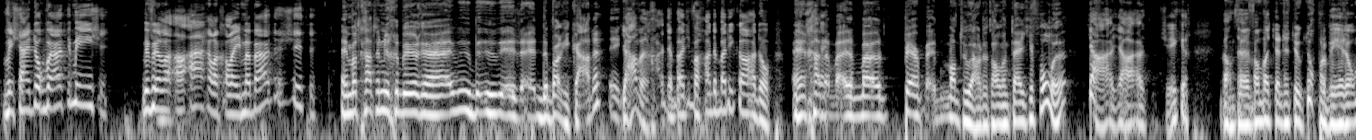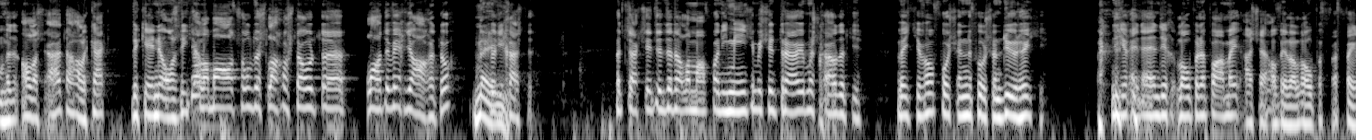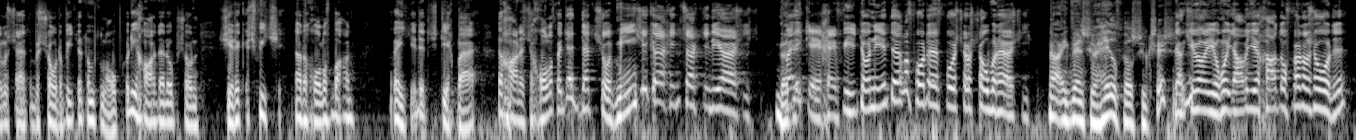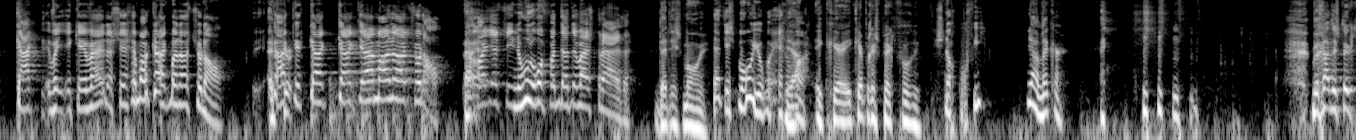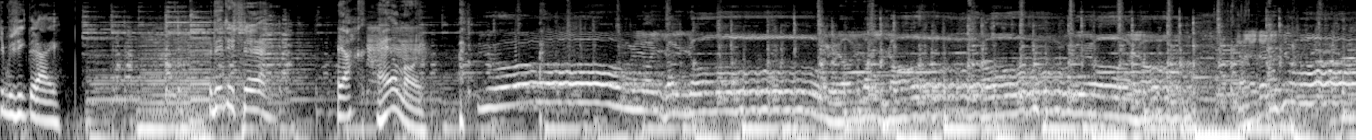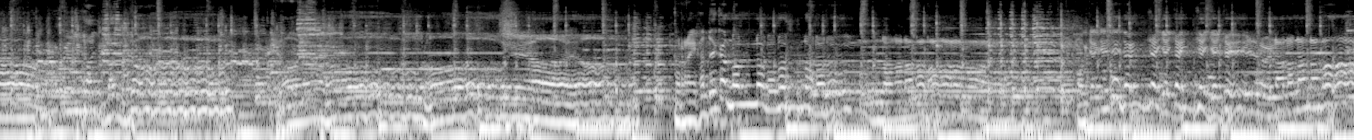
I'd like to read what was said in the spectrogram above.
we zijn toch buiten mensen. We willen eigenlijk alleen maar buiten zitten. En wat gaat er nu gebeuren? U, u, de barricade? Ja, we gaan de, we gaan de barricade op. En gaat er, per, want u houdt het al een tijdje vol, hè? Ja, ja zeker. Want uh, we moeten natuurlijk toch proberen om alles uit te halen. Kijk, we kunnen ons niet helemaal zonder slag of stoot uh, laten wegjagen, toch? Nee. Door die gasten. Maar straks zitten er allemaal van die mensen met zijn trui op mijn schoudertje. Weet je wel, voor zo'n voor zo'n duur hutje. Die, en, en, die lopen een paar mee. Als ze al willen lopen, velen zijn te besodemieterd om te lopen. Die gaan dan op zo'n circusfietsje naar de golfbaan. Weet je, dat is dichtbij. Dan gaan ze golfen. Dat, dat soort mensen krijg je in het zakje die huisjes. Dat maar ik kan geen vier ton neertellen voor, de, voor zo'n zomerhuisje. Nou, ik wens u heel veel succes. Dankjewel, jongen. Ja, je gaat toch wel eens horen. Kijk, ik kan weinig zeggen, maar kijk maar nationaal. Kijk, kijk, kijk jij maar nationaal. Dan ga je zien hoe of dat wij strijden. Dat is mooi. Dat is mooi, jongen. Echt ja, waar. Ik, uh, ik heb respect voor u. Is nog koffie? Ja, lekker. We gaan een stukje muziek draaien. Dit is uh, ja, heel mooi. they la la la la la la la la la la la Oh yeah yeah yeah yeah yeah yeah yeah yeah yeah la la la la la la la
